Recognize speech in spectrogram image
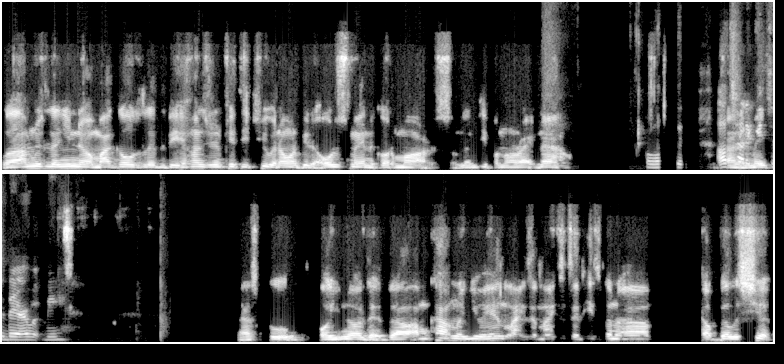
Well, I'm just letting you know my goal is to live to be 152, and I want to be the oldest man to go to Mars. So I'm letting people know right now. I'll try to make... get you there with me. That's cool. Well, you know that I'm counting on you and Langston. Langston said he's gonna uh, help build a ship.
